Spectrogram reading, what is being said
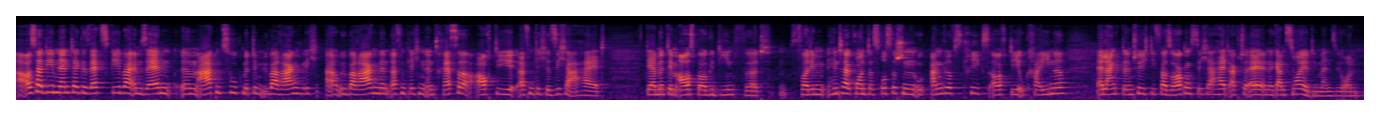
Außerdem nennt der Gesetzgeber im selben im Atemzug mit dem äh, überragenden öffentlichen Interesse auch die öffentliche Sicherheit, der mit dem Ausbau gedient wird. Vor dem Hintergrund des russischen Angriffskriegs auf die Ukraine erlangt natürlich die Versorgungssicherheit aktuell eine ganz neue Dimension.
